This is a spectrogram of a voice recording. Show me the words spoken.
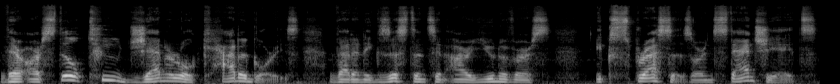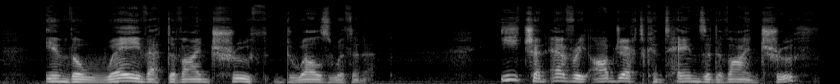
there are still two general categories that an existence in our universe expresses or instantiates in the way that divine truth dwells within it. Each and every object contains a divine truth,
